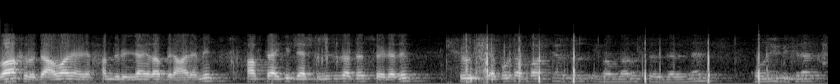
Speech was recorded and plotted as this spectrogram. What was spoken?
Ve ahiru davana elhamdülillahi rabbil alemin. Haftaki dersimizi zaten söyledim. Şu işte buradan başlıyorsunuz imamların sözlerinden konuyu bitiren kısmı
